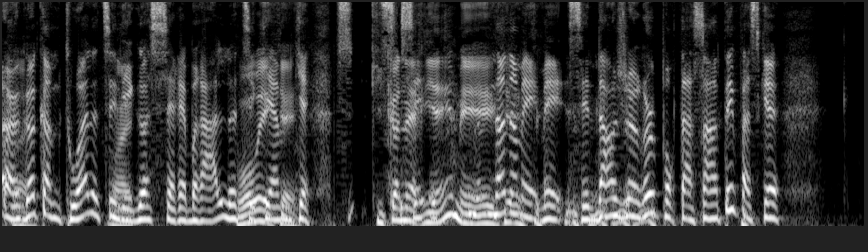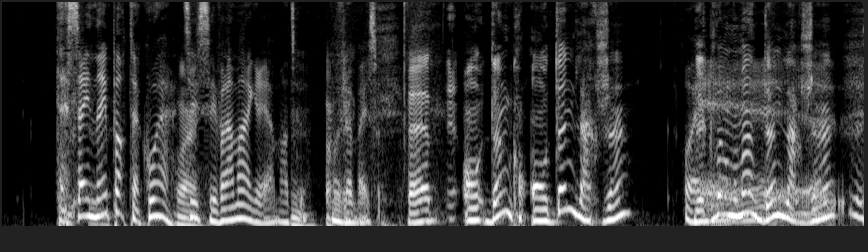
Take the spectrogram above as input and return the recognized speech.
un Ouais. gars comme toi, là, tu sais, Ouais. les gars cérébrales, là, Oui, qui aiment, qui, qui connaît rien, mais- Non, non, mais, mais c'est dangereux pour ta santé parce que t'essayes n'importe quoi. Tu sais, Ouais. c'est vraiment agréable, en tout cas. Moi, parfait. j'aime bien ça. Euh, on donne, on donne de l'argent. Ouais, Le gouvernement donne de l'argent euh,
